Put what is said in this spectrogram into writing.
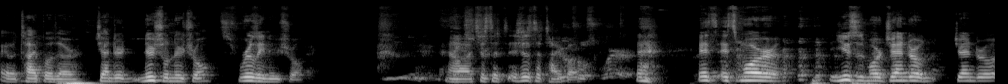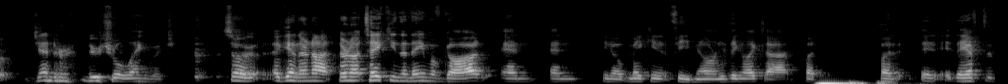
I have a typo there. Gender neutral, neutral. It's really neutral. No, it's just a it's just a typo. it's it's more it uses more gender gender gender neutral language. So again, they're not they're not taking the name of God and and you know making it female or anything like that. But but they have to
